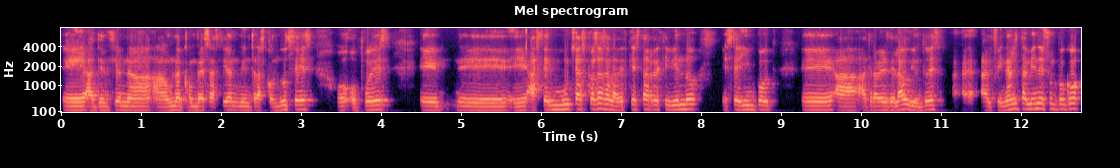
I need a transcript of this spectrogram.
eh, atención a, una conversación mientras conduces o, puedes eh, hacer muchas cosas a la vez que estás recibiendo ese input a, través del audio. Entonces, al final también es un poco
